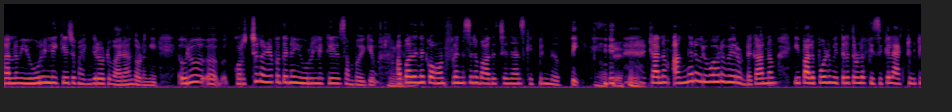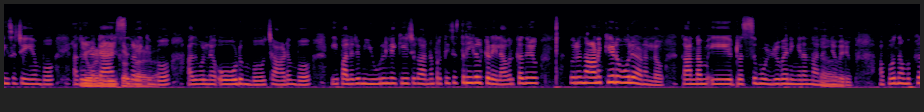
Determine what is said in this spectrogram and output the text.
കാരണം യൂറിൻ യൂറിൻ ലീക്കേജ് ഭയങ്കരമായിട്ട് വരാൻ തുടങ്ങി. ഒരു കുറച്ച് കഴിയുമ്പോൾ തന്നെ യൂറിൻ ലീക്കേജ് സംഭവിക്കും. അപ്പോൾ അതിന്റെ കോൺഫിഡൻസിനെ ബാധിച്ച് ഞാൻ സ്കിപ്പിംഗ് നിർത്തി. കാരണം അങ്ങനെ ഒരുപാട് പേരുണ്ട്. കാരണം ഈ പലപ്പോഴും ഇത്തരത്തിലുള്ള ഫിസിക്കൽ ആക്ടിവിറ്റീസ് ചെയ്യുമ്പോൾ അതുപോലെ ഡാൻസ് കളിക്കുമ്പോൾ അതുപോലെ തന്നെ ഓടുമ്പോൾ ചാടുമ്പോൾ ഈ പലരും യൂറിൻ ലീക്കേജ് കാരണം പ്രത്യേകിച്ച് സ്ത്രീകൾക്കിടയിൽ അവർക്കതൊരു ഒരു നാണക്കേട് പോലെയാണല്ലോ. കാരണം ഈ ഡ്രസ്സ് മുഴുവൻ ഇങ്ങനെ നനഞ്ഞു വരും. അപ്പോൾ നമുക്ക്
